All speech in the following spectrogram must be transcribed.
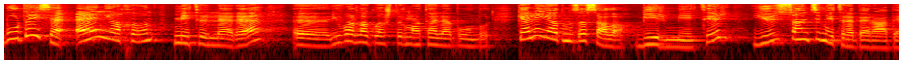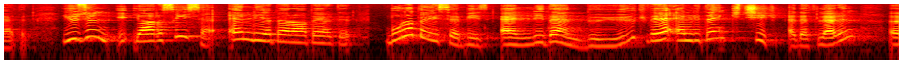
Burada isə ən yaxın metrlərə e, yuvarlaqlaşdırma tələb olunur. Gəlin yadımıza salaq. 1 metr 100 sm-ə bərabərdir. 100-ün yarısı isə 50-yə bərabərdir. Burada isə biz 50-dən böyük və ya 50-dən kiçik ədədlərin e,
